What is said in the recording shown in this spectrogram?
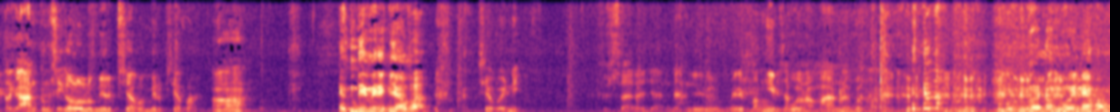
Tergantung sih kalau lu mirip siapa mirip siapa. Heeh. Dia mirip siapa? Siapa ini? Susah ada janda. Iya, mirip Bang Bisa Ipul. ke mana-mana gua. Gue nungguin emang.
